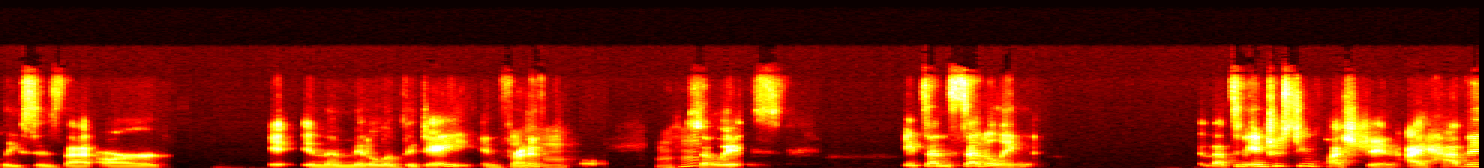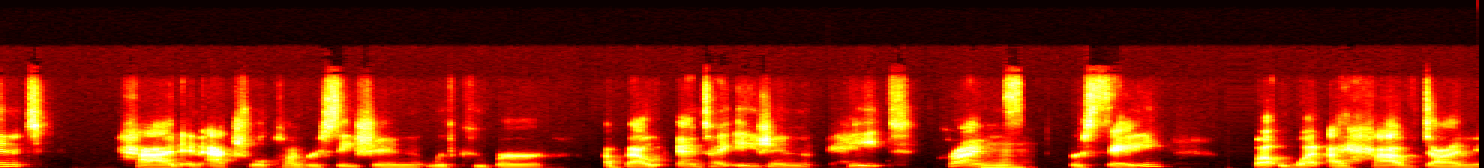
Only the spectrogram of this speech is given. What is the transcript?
places that are in the middle of the day in front mm-hmm. of people. Mm-hmm. So it's it's unsettling. That's an interesting question. I haven't had an actual conversation with Cooper about anti-Asian hate crimes mm-hmm. per se, but what I have done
